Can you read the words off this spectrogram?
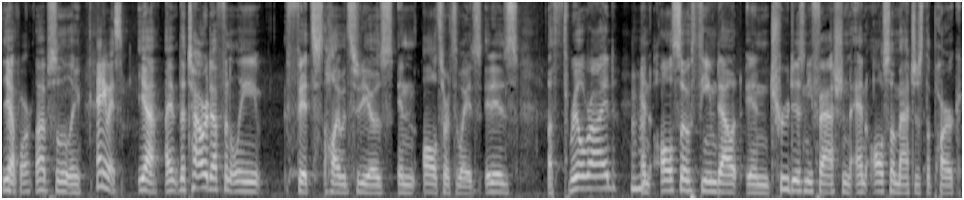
yeah, Therefore. absolutely. Anyways, Yeah, I, the tower definitely fits Hollywood Studios in all sorts of ways. It is a thrill ride and also themed out in true Disney fashion and also matches the park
